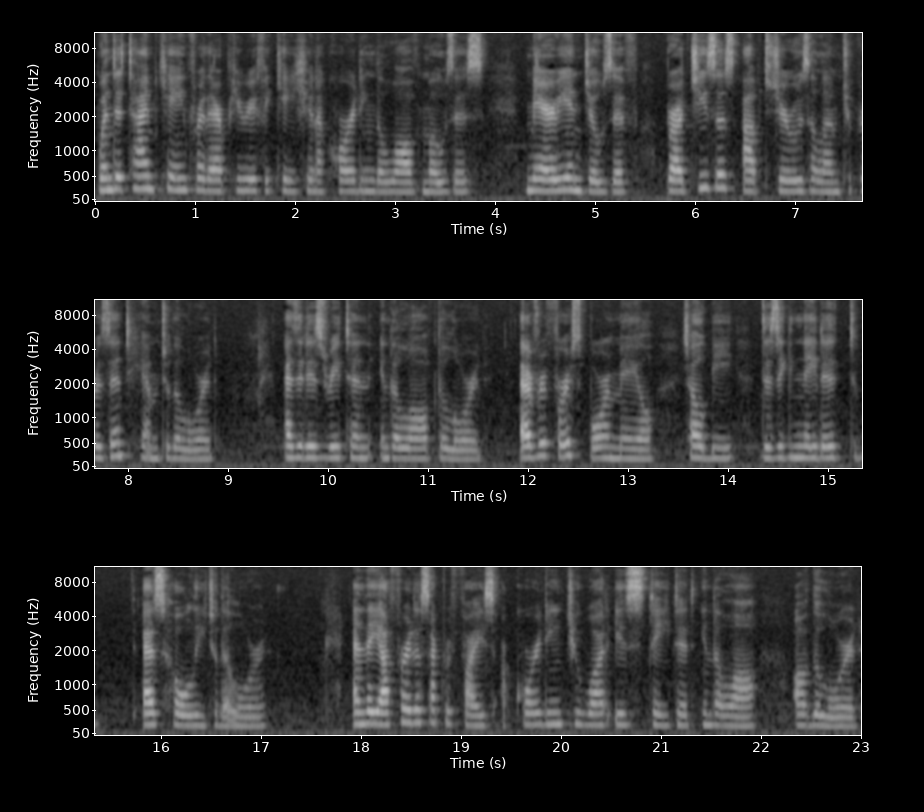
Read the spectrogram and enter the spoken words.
When the time came for their purification according to the law of Moses, Mary and Joseph brought Jesus up to Jerusalem to present him to the Lord. As it is written in the law of the Lord, every firstborn male shall be designated to, as holy to the Lord. And they offered a sacrifice according to what is stated in the law of the Lord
